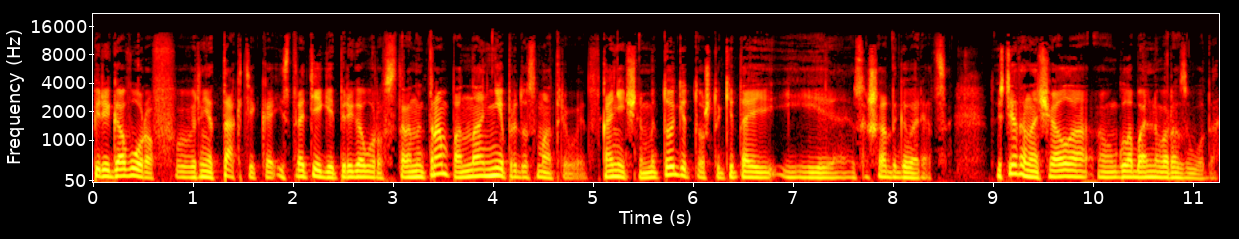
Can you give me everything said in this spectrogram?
переговоров, вернее, тактика и стратегия переговоров со стороны Трампа, она не предусматривает в конечном итоге то, что Китай и США договорятся. То есть это начало э, глобального развода.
